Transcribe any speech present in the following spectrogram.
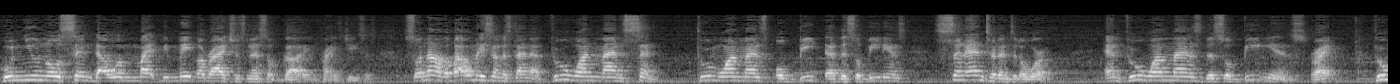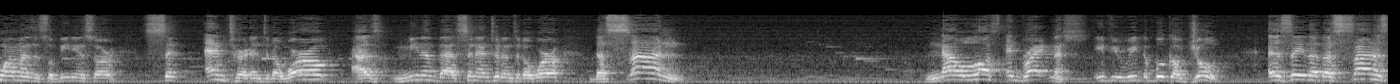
who knew no sin that we might be made the righteousness of God in Christ Jesus. So now the Bible makes us understand that through one man's sin, through one man's obe- uh, disobedience, sin entered into the world. And through one man's disobedience, right? Through one man's disobedience, sorry, sin entered into the world, as meaning that sin entered into the world, the sun now lost its brightness. If you read the book of Job, it says that the sun is,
